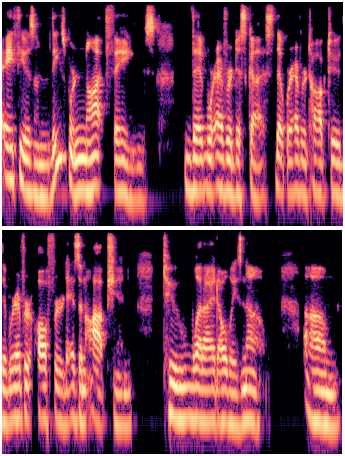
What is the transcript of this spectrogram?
atheism, these were not things that were ever discussed, that were ever talked to, that were ever offered as an option to what I'd always known. Um,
